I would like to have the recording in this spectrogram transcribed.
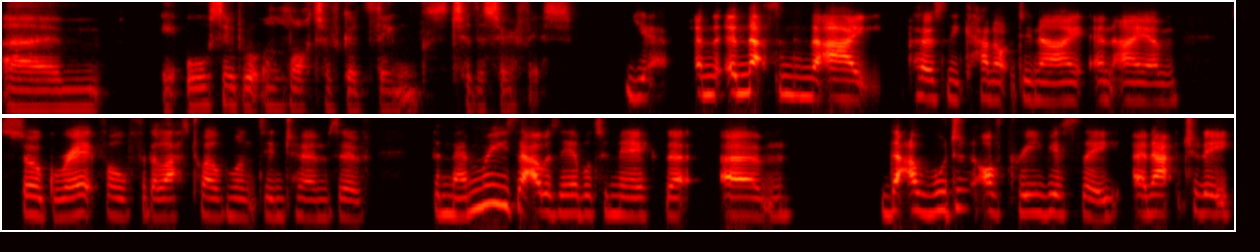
um, it also brought a lot of good things to the surface. Yeah. And and that's something that I personally cannot deny. And I am so grateful for the last 12 months in terms of the memories that I was able to make that um that I wouldn't have previously. And actually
